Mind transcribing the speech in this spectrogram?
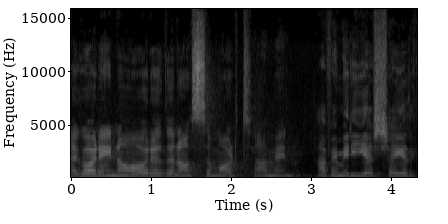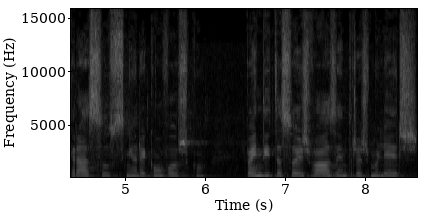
agora e na hora da nossa morte. Amém. Ave Maria, cheia de graça, o Senhor é convosco. Bendita sois vós entre as mulheres,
